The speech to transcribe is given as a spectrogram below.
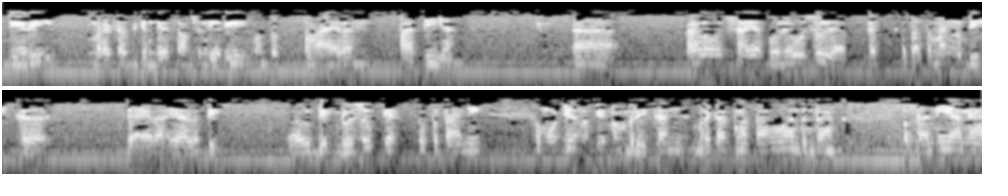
sendiri, mereka bikin tahan sendiri untuk pengairan padi ya. Eh, kalau saya boleh usul ya, departemen lebih ke daerah ya, lebih lebih busuk ya ke petani. Kemudian lebih memberikan mereka pengetahuan tentang pertanian yang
